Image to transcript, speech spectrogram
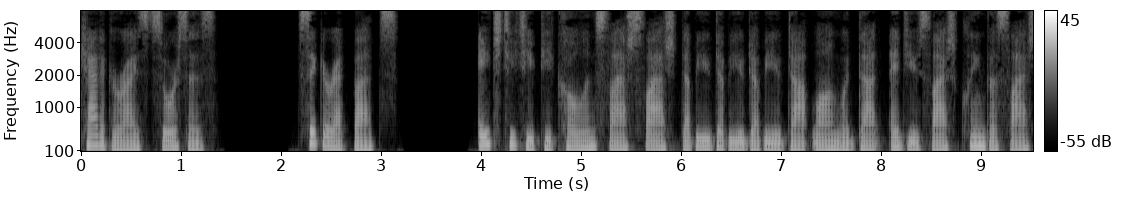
Categorized sources Cigarette butts. http colon slash slash www.longwood.edu slash cleanva slash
